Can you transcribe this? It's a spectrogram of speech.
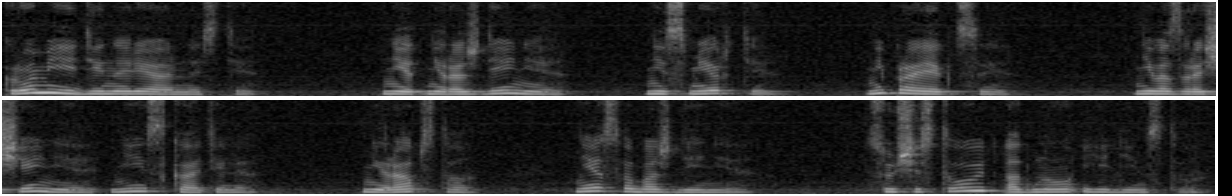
кроме единой реальности. Нет ни рождения, ни смерти, ни проекции, ни возвращения, ни искателя, ни рабства, ни освобождения. Существует одно единство –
